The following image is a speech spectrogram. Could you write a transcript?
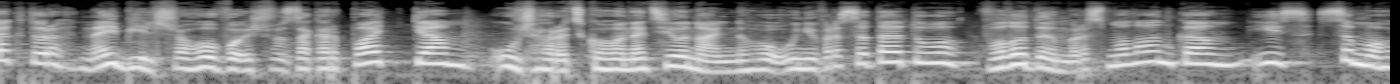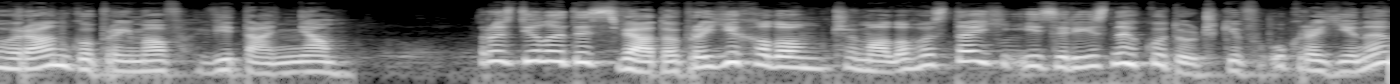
Ректор найбільшого вишу Закарпаття Ужгородського національного університету Володимир Смоланка із самого ранку приймав вітання. Розділити свято приїхало чимало гостей із різних куточків України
